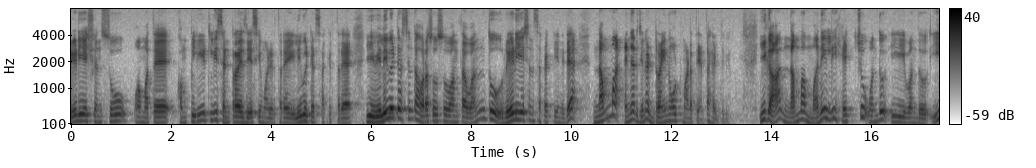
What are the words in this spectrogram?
ರೇಡಿಯೇಷನ್ಸು ಮತ್ತು ಕಂಪ್ಲೀಟ್ಲಿ ಸೆಂಟ್ರಲೈಸ್ ಎ ಸಿ ಮಾಡಿರ್ತಾರೆ ಎಲಿವೇಟರ್ಸ್ ಹಾಕಿರ್ತಾರೆ. ಈ ಎಲಿವೇಟರ್ಸಿಂದ ಹೊರಸೂಸುವಂಥ ಒಂದು ರೇಡಿಯೇಷನ್ಸ್ ಎಫೆಕ್ಟ್ ಏನಿದೆ, ನಮ್ಮ ಎನರ್ಜಿನ ಡ್ರೈನ್ ಔಟ್ ಮಾಡುತ್ತೆ ಅಂತ ಹೇಳ್ತೀವಿ. ಈಗ ನಮ್ಮ ಮನೆಯಲ್ಲಿ ಹೆಚ್ಚು ಒಂದು ಈ ಒಂದು ಈ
